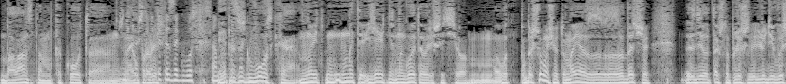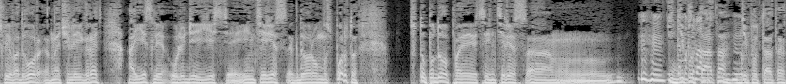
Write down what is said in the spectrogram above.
баланс там какого-то, не знаю, кажется, управляющего... вот это загвоздка самая Это большая. загвоздка, но ведь мы -то, я ведь не могу этого решить все. Вот по большому счету моя задача задача сделать так, чтобы люди вышли во двор, начали играть. А если у людей есть интерес к дворовому спорту, стопудово появится интерес э, Угу. Депутата, угу. депутата.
